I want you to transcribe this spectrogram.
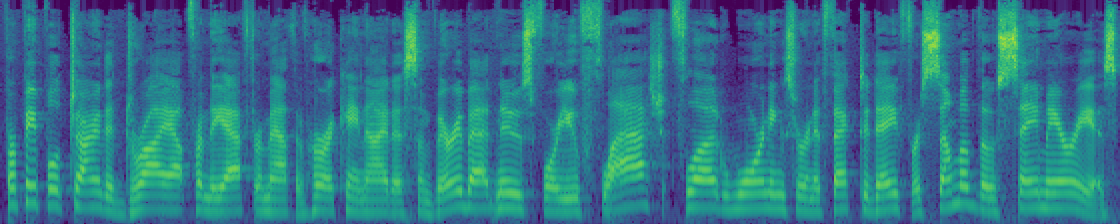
For people trying to dry out from the aftermath of Hurricane Ida, some very bad news for you. Flash flood warnings are in effect today for some of those same areas.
